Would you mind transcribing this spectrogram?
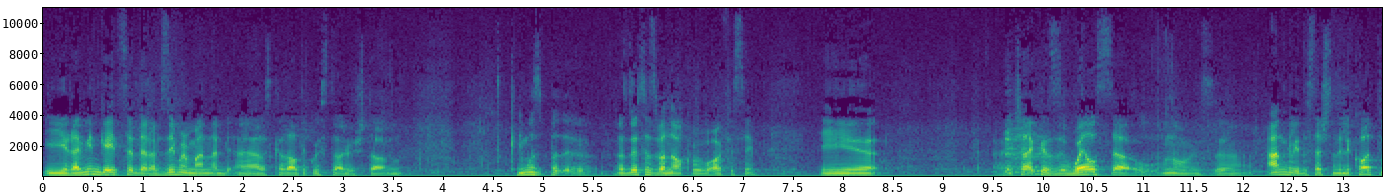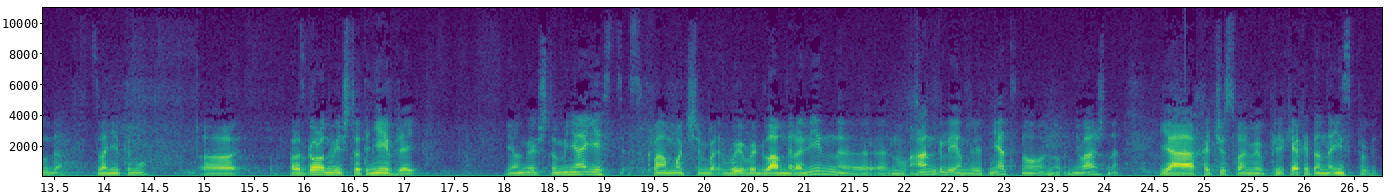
И Равин Гейтсед, Рав Зиммерман э, рассказал такую историю, что к нему э, раздается звонок в его офисе, и человек из Уэлса, ну, из э, Англии, достаточно далеко оттуда, звонит ему. Э, по разговору он видит, что это не еврей. И он говорит, что у меня есть к вам очень... Вы, вы главный раввин э, ну, Англии. Он говорит, нет, но, но неважно. Я хочу с вами приехать на исповедь.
